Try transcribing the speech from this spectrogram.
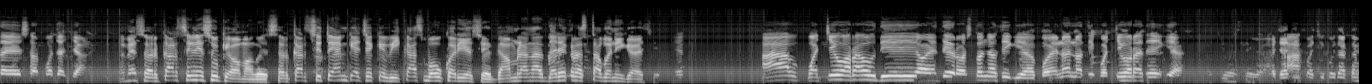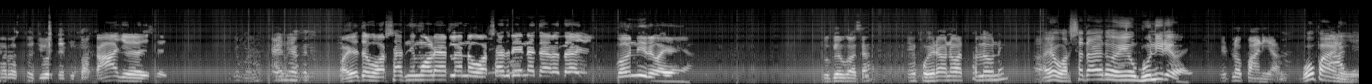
તો એ સરપંચ જ જાણે. તમે સરકારશ્રીને શું કહેવા માંગો છો? સરકારશ્રી તો એમ કહે છે કે વિકાસ બહુ કરીએ છે ગામડાના દરેક રસ્તા બની ગયા છે. આ પચીસ વર્ષ સુધી અહીંથી રસ્તો નથી ગયા બહેનો નથી પચીસ વર્ષ થઈ ગયા. આઝાદી પછી કોઈ તમે રસ્તો જોયો નથી કાં જોયો છે? હજુ તો વરસાદ નહીં મળે એટલે વરસાદ રહીને ત્યારે તો બની રહેવાય અહીંયા. શું કેવું કાકા? એ પોયરાઓને વાત કરી લઉં નહીં. અહીંયા વરસાદ આવે તો અહીં ઊભું નહીં રહેવાય. એટલો પાણી આવે. બહુ પાણી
